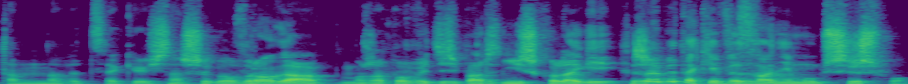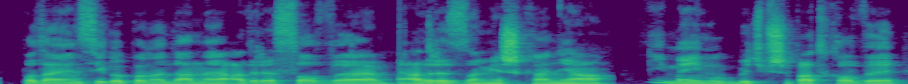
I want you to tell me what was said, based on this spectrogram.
tam nawet jakiegoś naszego wroga, można powiedzieć bardziej niż kolegi, żeby takie wezwanie mu przyszło. Podając jego pełne dane adresowe, adres zamieszkania, e-mail mógł być przypadkowy,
